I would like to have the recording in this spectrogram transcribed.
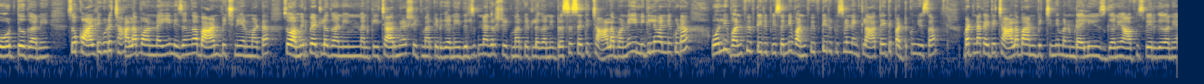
కోట్తో కానీ సో క్వాలిటీ కూడా చాలా బాగున్నాయి. నిజంగా బాగా అనిపించినాయి అనమాట సో అమీర్పేటలో కానీ మనకి చార్మినార్ స్ట్రీట్ మార్కెట్ కానీ దిల్సుఖ్ నగర్ స్ట్రీట్ మార్కెట్లో కానీ డ్రెస్సెస్ అయితే చాలా బాగున్నాయి. ఈ మిగిలినవన్నీ కూడా ఓన్లీ వన్ ఫిఫ్టీ రూపీస్ అండి. వన్ ఫిఫ్టీ రూపీస్లో నేను క్లాత్ అయితే పట్టుకుని చూసాం. బట్ నాకైతే చాలా బాగా అనిపించింది. మనం డైలీ యూస్ కానీ ఆఫీస్ వేర్ కానీ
